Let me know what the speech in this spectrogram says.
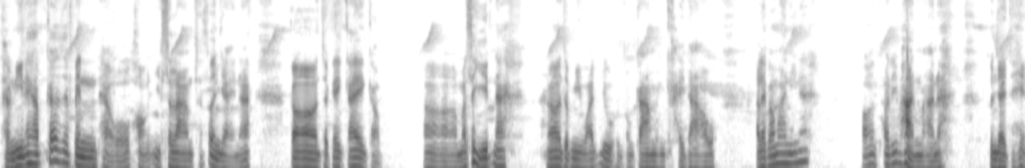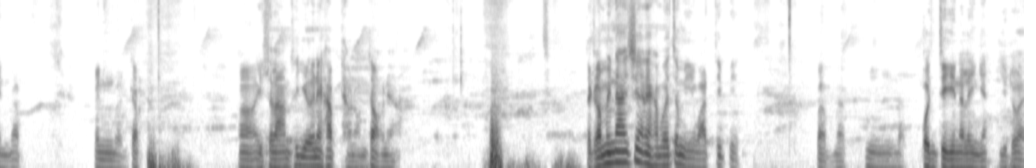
แถวนี้นะครับก็จะเป็นแถวของอิสลามซะส่วนใหญ่นะ ก็จะใกล้ ๆกับอ่ามัสยิดนะก็จะมีวัดอยู่ตรงกลางเป็นไข่ดาว อะไรประมาณนี้นะเพราะเท่าที่ผ่านมานะ ส่วนใหญ่จะเห็นแบบ เป็นเหมือนกับอิสลามซะเยอะนะครับ แถวหนองจอกเนี่ย แต่ก็ไม่น่าเชื่อนะครับ ว่าจะมีวัดที่ปิดแบบแบบมีแบบคนจีนอะไรเงี้ยอยู่ด้วย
